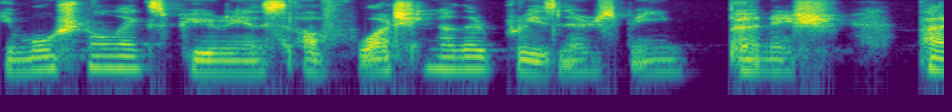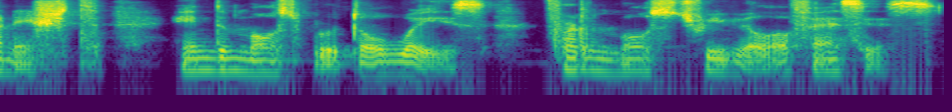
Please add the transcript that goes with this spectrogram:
emotional experience of watching other prisoners being punished punished in the most brutal ways for the most trivial offenses.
